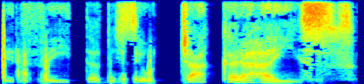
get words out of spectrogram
perfeita do seu chakra raiz.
